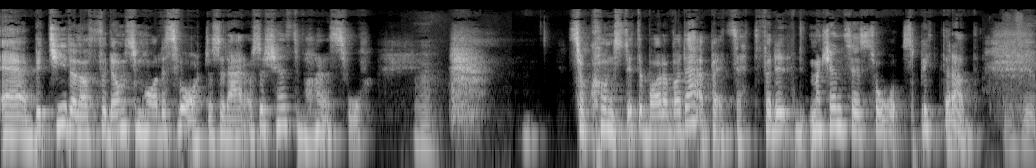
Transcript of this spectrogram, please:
eh, betyda något för de som har det svårt och sådär. Och så känns det bara så. Mm så konstigt att bara vara där på ett sätt. För det, man känner sig så splittrad. Mm.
